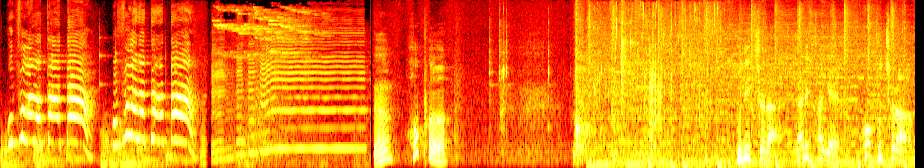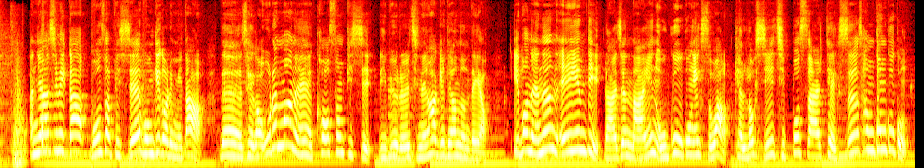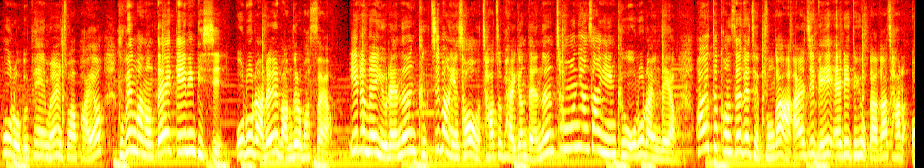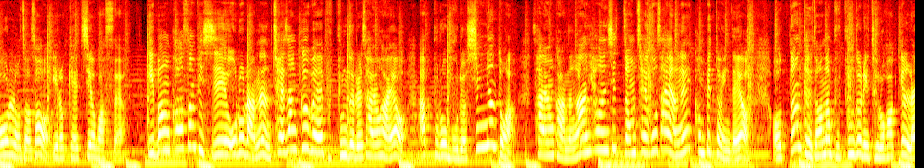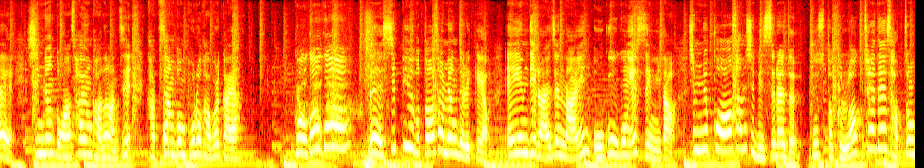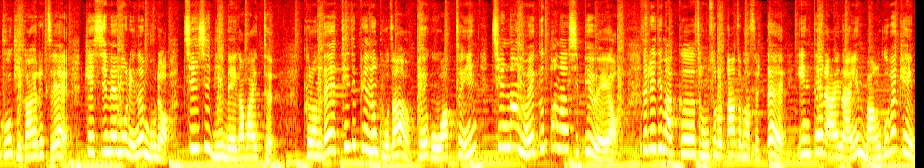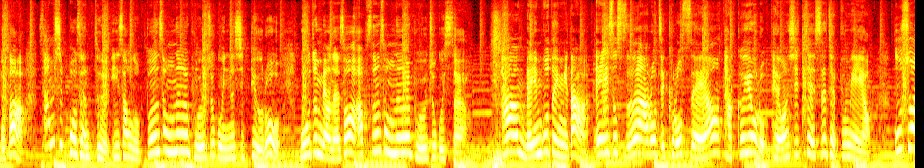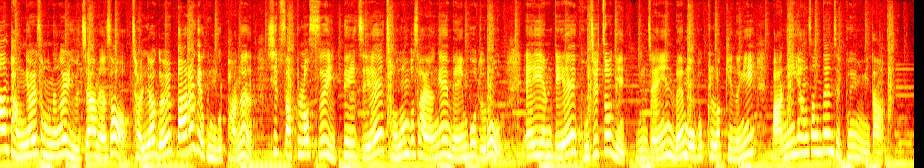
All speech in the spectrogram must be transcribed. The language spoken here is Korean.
호프가 나타났다! 호프가 나타났다! 응? 호프 부딪혀라 짜릿하게 호프처럼 안녕하십니까 몬스터 PC의 몬기걸입니다. 네, 제가 오랜만에 커스텀 PC 리뷰를 진행하게 되었는데요. 이번에는 AMD 라이젠 9 5950X와 갤럭시 지포스 RTX 3090 홀 오브 페임을 조합하여 900만원대 게이밍 PC 오로라를 만들어 봤어요. 이름의 유래는 극지방에서 자주 발견되는 천문 현상인 그 오로라인데요. 화이트 컨셉의 제품과 RGB LED 효과가 잘 어우러져서 이렇게 지어봤어요. 이번 커스텀 PC 오로라는 최상급의 부품들을 사용하여 앞으로 무려 10년 동안 사용 가능한 현 시점 최고 사양의 컴퓨터인데요. 어떤 대단한 부품들이 들어갔길래 10년 동안 사용 가능한지 같이 한번 보러 가볼까요? 고고고! 네, CPU부터 설명드릴게요. AMD Ryzen 9 5950X입니다. 16코어 32스레드, 부스터 클럭 최대 4.9GHz에 캐시 메모리는 무려 72MB. 그런데 TDP는 고작 105W인 7나노의 끝판왕 CPU예요. 3D 마크 점수로 따져봤을 때 인텔 i9 1900K보다 30% 이상 높은 성능을 보여주고 있는 CPU로 모든 면에서 앞선 성능을 보여주고 있어요. 다음 메인보드입니다. ASUS ROG 크로스에어 다크 히어로 대원 CTS 제품이에요. 우수한 방열 성능을 유지하면서 전력을 빠르게 공급하는 14 플러스 2페이지의 전원부 사양의 메인보드로 AMD의 고질적인 문제인 램 오버클럭 기능이 많이 향상된 제품입니다.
